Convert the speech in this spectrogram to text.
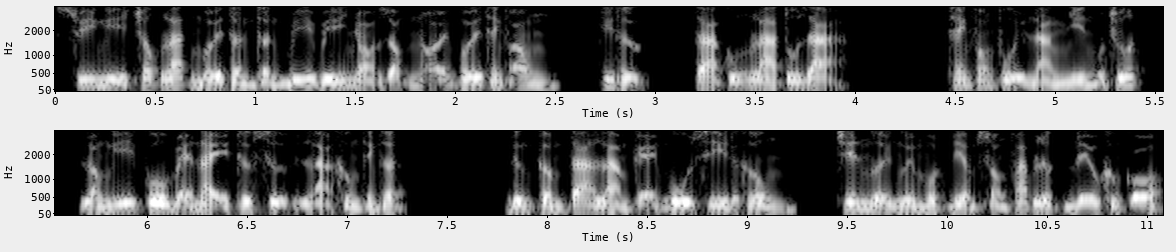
suy nghĩ chốc lát mới thần thần bí bí nhỏ giọng nói với thanh phong, kỳ thực, ta cũng là tu giả. Thanh phong phủi nàng nhìn một chút, lòng nghĩ cô bé này thực sự là không thành thật đừng cầm ta làm kẻ ngu si được không? Trên người ngươi một điểm sóng pháp lực đều không có.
